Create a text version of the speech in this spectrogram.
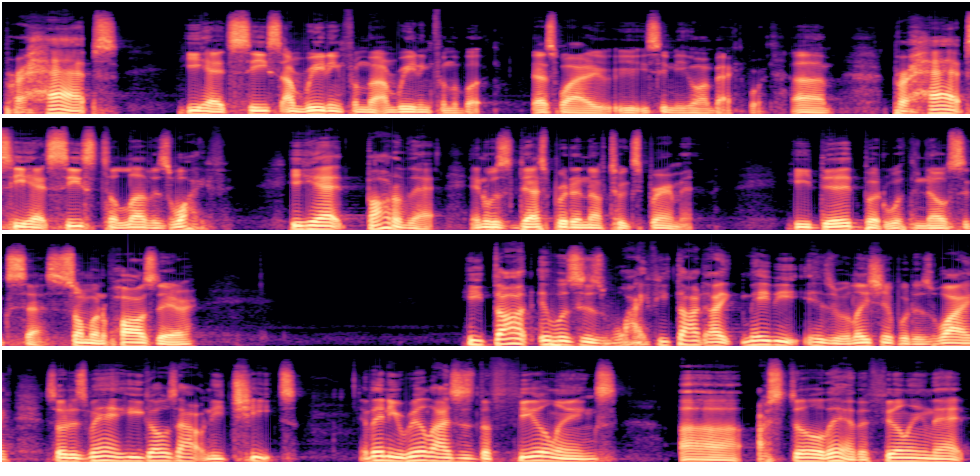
perhaps he had ceased. I'm reading from the. I'm reading from the book. That's why you see me going back and forth. Um, perhaps he had ceased to love his wife. He had thought of that and was desperate enough to experiment. He did, but with no success. So I'm going to pause there. He thought it was his wife. He thought like maybe his relationship with his wife. So this man, he goes out and he cheats. And then he realizes the feelings uh, are still there. The feeling that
